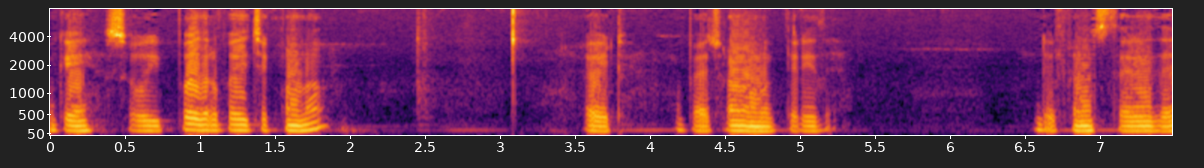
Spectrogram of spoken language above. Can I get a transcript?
ஓகே ஸோ இப்போ இதில் போய் செக் பண்ணலாம். ரைட் இப்போ ஆக்சுவலாக நம்மளுக்கு தெரியுது. டிஃப்ரென்ஸ் தெரியுது.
